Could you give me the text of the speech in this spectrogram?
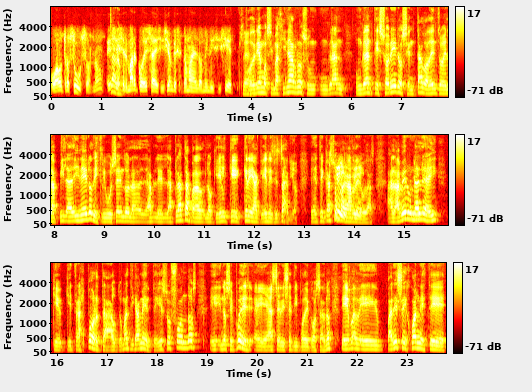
o a otros usos, ¿no? Ese es el marco de esa decisión que se toma en el 2017. Podríamos imaginarnos un, gran, un gran tesorero sentado adentro de la pila de dinero distribuyendo la, plata para lo que él que crea que es necesario. En este caso, pagar deudas. Al haber una ley que, transporta automáticamente esos fondos, eh, no se puede eh, hacer ese tipo de cosas, ¿no? Eh, parece, Juan, este,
